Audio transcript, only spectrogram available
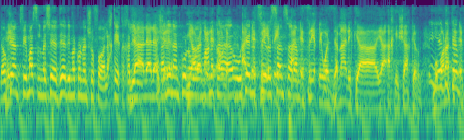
لو كانت في مصر المشاهد هذه ما كنا نشوفوها. الحقيقة خلينا لا لا لا خلينا راجل معناتها وكانت تصير السنسرة. الإفريقي والزمالك يا يا أخي شاكر هي مباراة الإف...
